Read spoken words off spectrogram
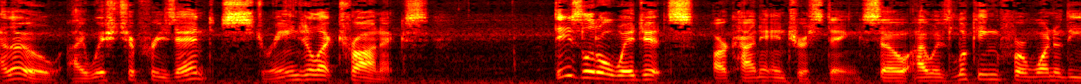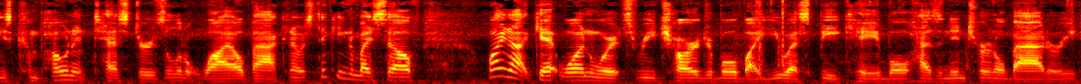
Hello, I wish to present Strange Electronics. These little widgets are kind of interesting. So I was looking for one of these component testers a little while back and I was thinking to myself, why not get one where it's rechargeable by USB cable, has an internal battery,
